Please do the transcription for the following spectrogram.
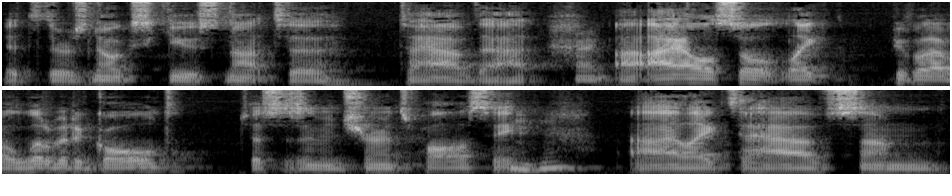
It's there's no excuse not to to have that. Right. Uh, I also like people to have a little bit of gold just as an insurance policy. I like to have some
